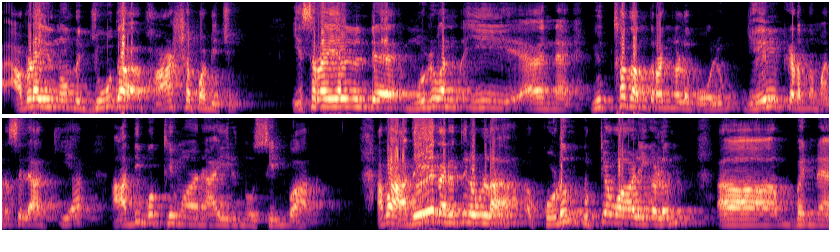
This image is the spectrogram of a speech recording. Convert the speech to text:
അവിടെ ഇരുന്നുകൊണ്ട് ജൂത ഭാഷ പഠിച്ചു. ഇസ്രയേലിന്റെ മുഴുവൻ ഈ പിന്നെ യുദ്ധതന്ത്രങ്ങൾ പോലും ജയിലിൽ കിടന്ന് മനസ്സിലാക്കിയ അതിബുദ്ധിമാനായിരുന്നു സിൻവാർ. അപ്പോൾ അതേ തരത്തിലുള്ള കൊടും കുറ്റവാളികളും പിന്നെ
